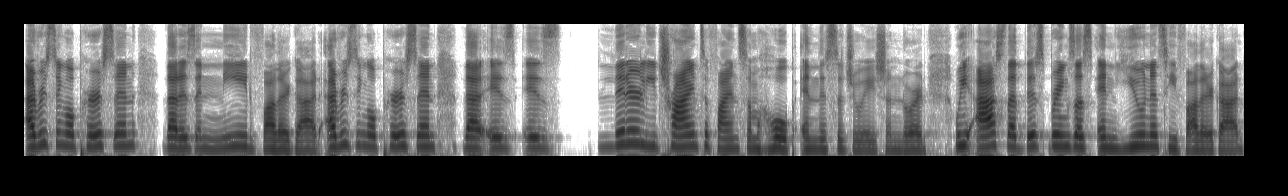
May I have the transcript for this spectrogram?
Every single person that is in need, Father God. Every single person that is is literally trying to find some hope in this situation, Lord. We ask that this brings us in unity, Father God,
